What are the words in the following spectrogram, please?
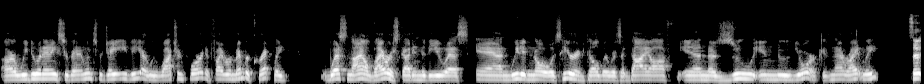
are we doing any surveillance for JEV? Are we watching for it? If I remember correctly, West Nile virus got into the US and we didn't know it was here until there was a die off in a zoo in New York. Isn't that right, Lee? So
